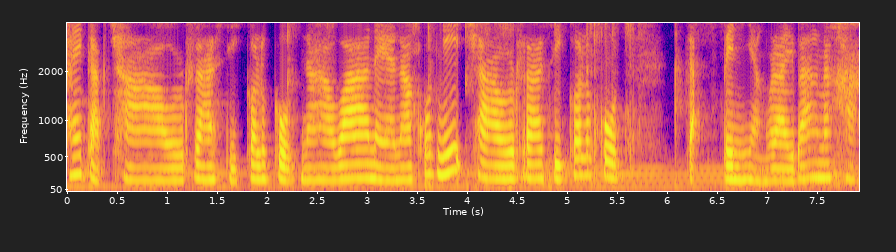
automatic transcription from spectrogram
ให้กับชาวราศีกรกฎนะคะว่าในอนาคตนี้ชาวราศีกรกฎจะเป็นอย่างไรบ้างนะคะ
